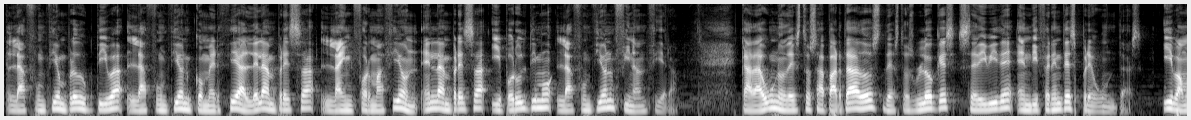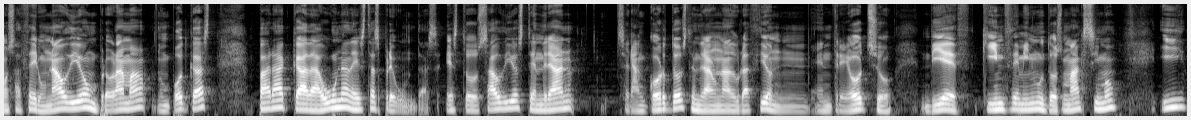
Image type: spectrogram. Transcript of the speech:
la función productiva, la función comercial de la empresa, la información en la empresa y por último la función financiera. Cada uno de estos apartados, de estos bloques, se divide en diferentes preguntas. Y vamos a hacer un audio, un programa, un podcast, para cada una de estas preguntas. Estos audios tendrán serán cortos, tendrán una duración entre 8, 10, 15 minutos máximo y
